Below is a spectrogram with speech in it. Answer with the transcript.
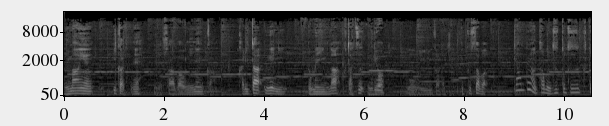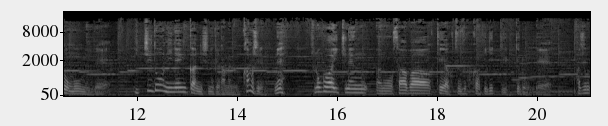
る。2万円以下でねサーバーを2年間借りた上にドメインが2つ無料と。いう形 X サーバー。キャンペーンは多分ずっと続くと思うんで一度2年間にしなきゃダメなのかもしれないねその後は1年あのサーバー契約続く限りって言ってるんで1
